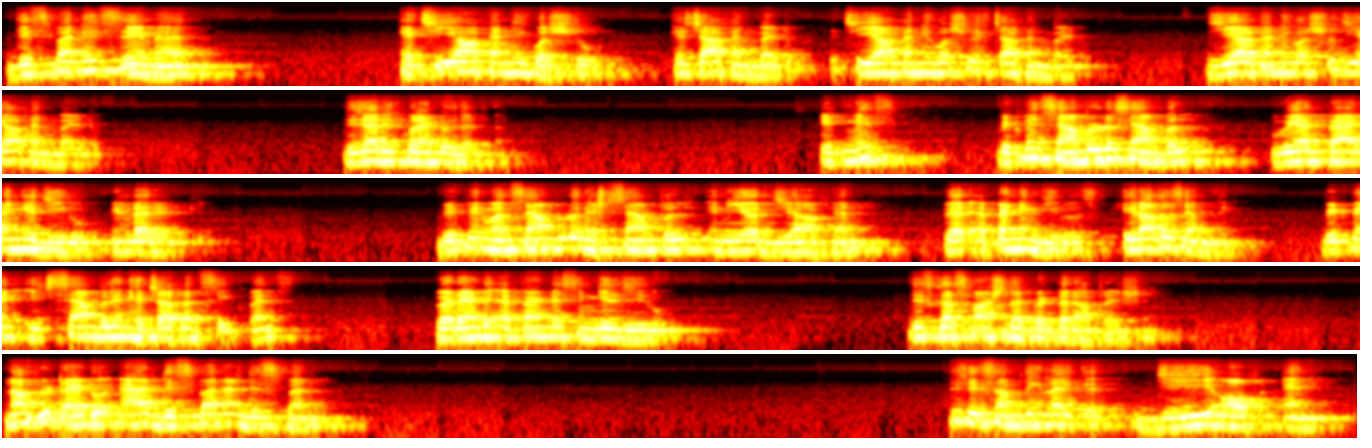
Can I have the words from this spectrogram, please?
this one is same as He of n equals to H of n by 2. He of n equals to H of n by 2. G of n equals to G of n by 2. These are equivalent to that one. It means between sample to sample, we are padding a zero indirectly. Between one sample to next sample in your G of n, we are appending zeros. Here also same thing. Between each sample in H of n sequence, we are going to append a single zero. This corresponds to that vector operation. Now if you try to add this one and this one, This is something like g of n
